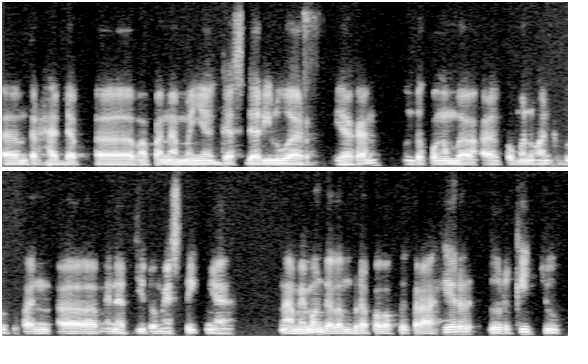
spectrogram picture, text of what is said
um, terhadap um, apa namanya gas dari luar ya kan untuk pengembang uh, pemenuhan kebutuhan um, energi domestiknya. Nah, memang dalam beberapa waktu terakhir Turki cukup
